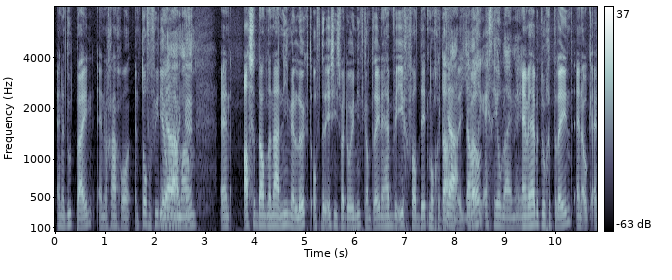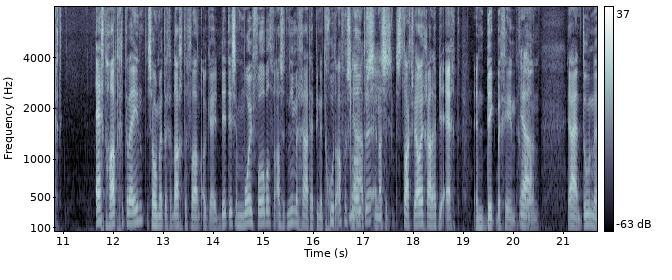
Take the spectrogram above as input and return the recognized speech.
En het doet pijn. En we gaan gewoon een toffe video ja, maken. man. Als het dan daarna niet meer lukt, of er is iets waardoor je niet kan trainen, hebben we in ieder geval dit nog gedaan, ja, weet je daar wel. was ik echt heel blij mee. En we hebben toen getraind en ook echt, echt hard getraind. Zo met de gedachte van, oké, dit is een mooi voorbeeld van als het niet meer gaat, heb je het goed afgesloten. en als het straks wel weer gaat, heb je echt een dik begin. Ja. Gewoon. Ja, en toen, eh,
